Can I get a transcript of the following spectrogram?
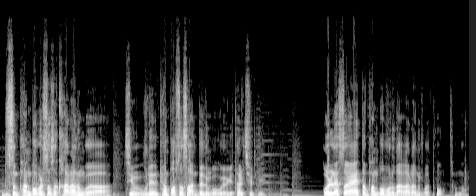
무슨 방법을 써서 가라는 거야. 지금 우리는 편법 써서 안 되는 거고 여기 탈출이. 원래 써야 했던 방법으로 나가라는 거야. 어? 잠깐만.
